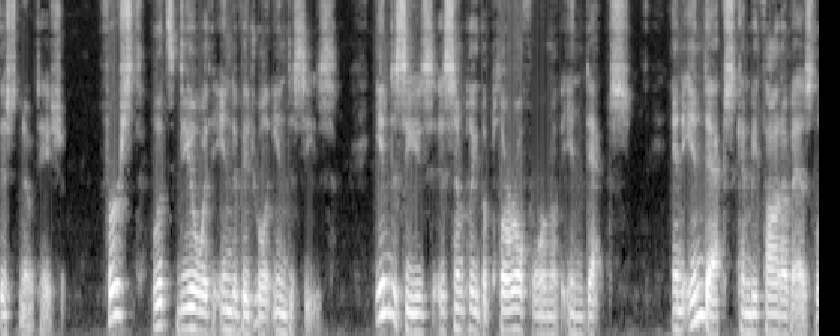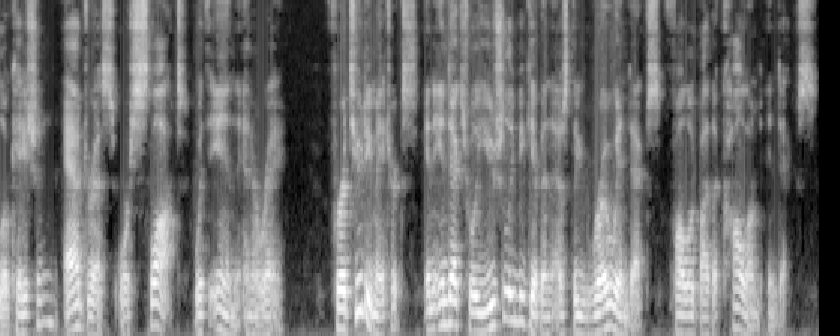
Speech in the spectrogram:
this notation. First, let's deal with individual indices. Indices is simply the plural form of index. An index can be thought of as location, address, or slot within an array. For a 2D matrix, an index will usually be given as the row index followed by the column index.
